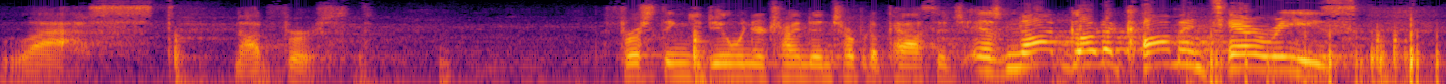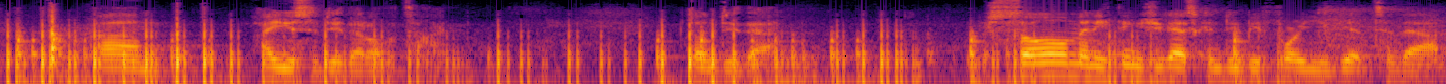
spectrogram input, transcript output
Last, not first. The First thing you do when you're trying to interpret a passage is not go to commentaries. Um, I used to do that all the time. Don't do that. There's so many things you guys can do before you get to that.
